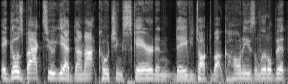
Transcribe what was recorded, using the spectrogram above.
it goes back to, yeah, not coaching scared. And Dave, you talked about cojones a little bit.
